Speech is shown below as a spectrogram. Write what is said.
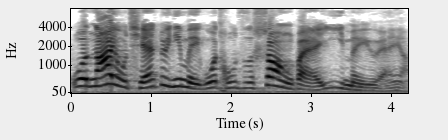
我哪有钱对你美国投资上百亿美元呀？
